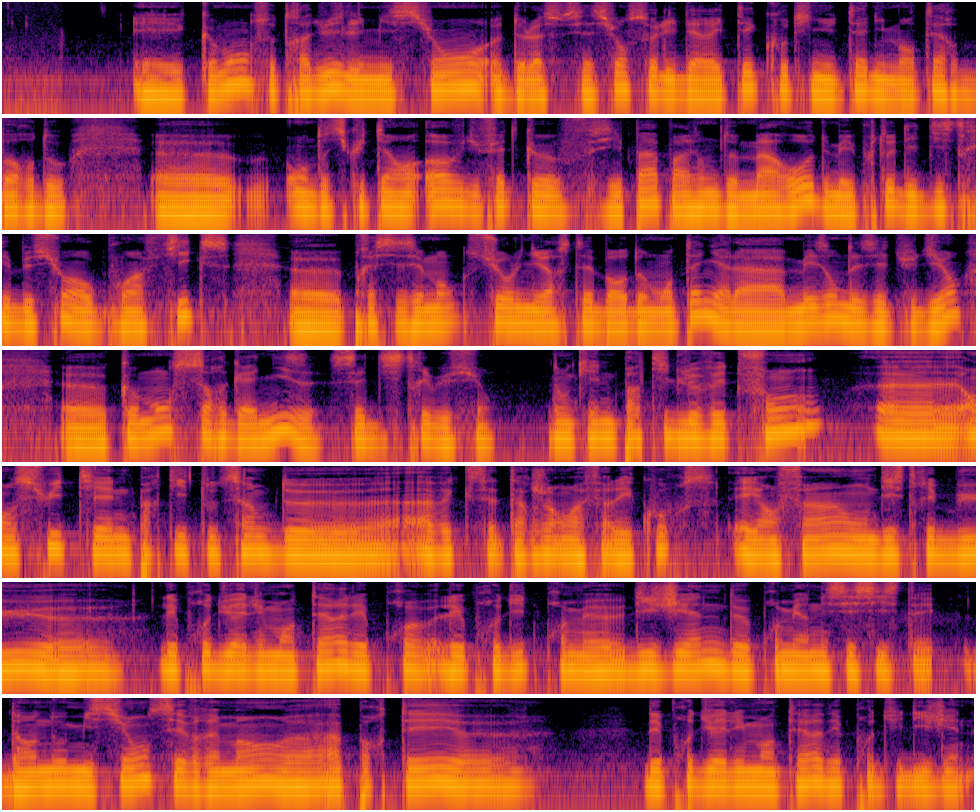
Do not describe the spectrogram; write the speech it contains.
Et comment se traduisent les missions de l'association Solidarité Continuité Alimentaire Bordeaux? Euh, On discutait en off du fait que vous ne faisiez pas par exemple de maraude, mais plutôt des distributions à au point fixe, euh, précisément sur l'Université Bordeaux-Montagne, à la Maison des étudiants. Euh, comment s'organise cette distribution? Donc il y a une partie de levée de fonds euh, ensuite, il y a une partie toute simple de, avec cet argent, on va faire les courses. Et enfin, on distribue euh, les produits alimentaires et les, produits d'hygiène de, première nécessité. Dans nos missions, c'est vraiment euh, apporter des produits alimentaires et des produits d'hygiène.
